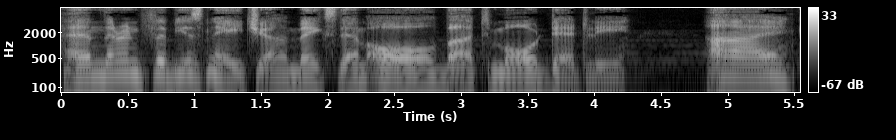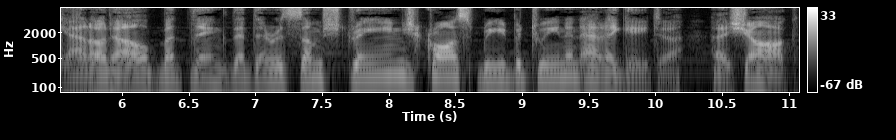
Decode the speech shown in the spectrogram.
and their amphibious nature makes them all but more deadly. I cannot help but think that there is some strange crossbreed between an alligator, a shark,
